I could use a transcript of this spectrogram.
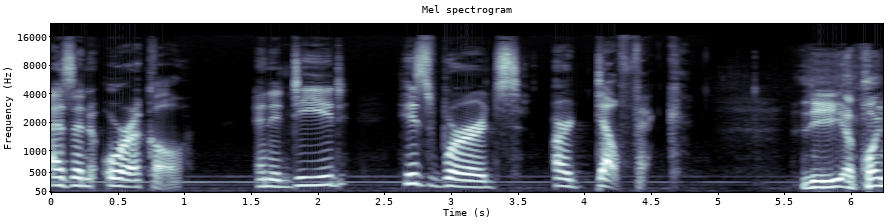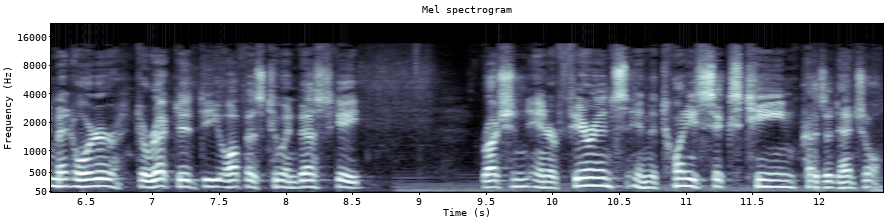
as an oracle. And indeed, his words are Delphic. The appointment order directed the office to investigate Russian interference in the 2016 presidential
